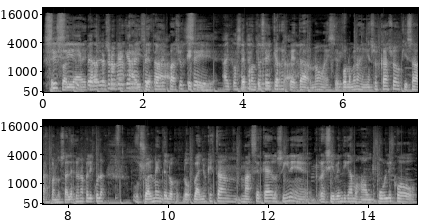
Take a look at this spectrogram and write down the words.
sexualidad sí, de cada pero persona, creo que hay, hay ciertos espacios que, sí, que hay cosas de pronto sí hay que respetar, ¿no? Este, Por lo menos en esos casos, quizás cuando sales de una película, usualmente los, los baños que están más cerca de los cines reciben, digamos, a un público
